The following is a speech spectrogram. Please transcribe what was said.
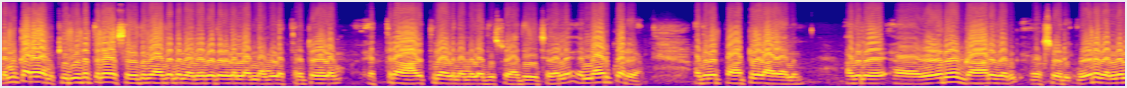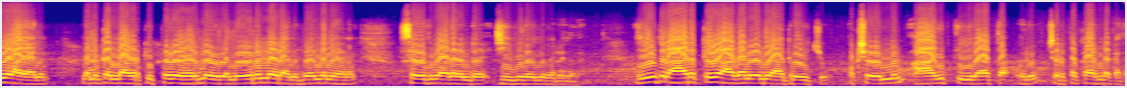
നമുക്കറിയാം കിരീടത്തിലെ സേതുമാധവന്റെ മനോഗതകളെല്ലാം നമ്മൾ എത്രത്തോളം എത്ര ആഴത്തിലാണ് നമ്മളത് സ്വാധീനിച്ചത് അല്ലെ? എല്ലാവർക്കും അറിയാം. അതിലെ പാട്ടുകളായാലും അതിലെ ഓരോ ഗാന സോറി ഓരോ രംഗങ്ങളായാലും നമുക്കെല്ലാവർക്കും ഇപ്പോഴും ഓർമ്മയുള്ള നേരുന്ന ഒരു അനുഭവം തന്നെയാണ് സേതുമാധവന്റെ ജീവിതം എന്ന് പറയുന്നത്. ജീവിതത്തിൽ ആരൊക്കെയോ ആകാൻ വേണ്ടി ആഗ്രഹിച്ചു പക്ഷെ ഒന്നും ആയിത്തീരാത്ത ഒരു ചെറുപ്പക്കാരന്റെ കഥ.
